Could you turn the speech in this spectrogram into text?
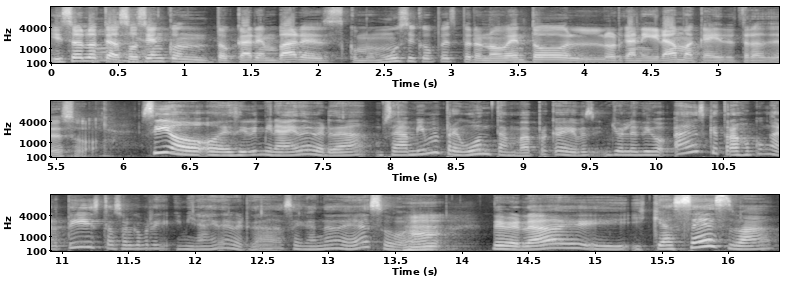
y solo te asocian con tocar en bares como músico, pues, pero no ven todo el organigrama que hay detrás de eso. Sí, o, decir, mira, de verdad, o sea, a mí me preguntan, ¿va? Porque yo les digo, ah, es que trabajo con artistas o algo, y mira, de verdad, se gana de eso, De verdad, y, y, qué haces, va?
